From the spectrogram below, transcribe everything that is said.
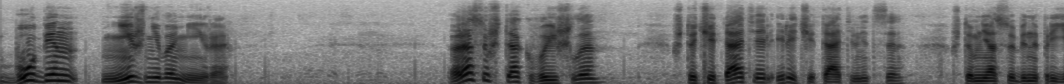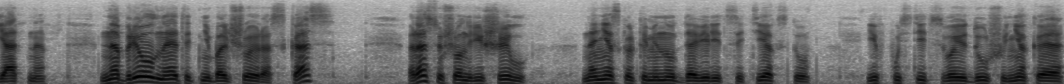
Бубен Нижнего мира. Раз уж так вышло, что читатель или читательница, что мне особенно приятно, набрел на этот небольшой рассказ, раз уж он решил на несколько минут довериться тексту и впустить в свою душу некое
